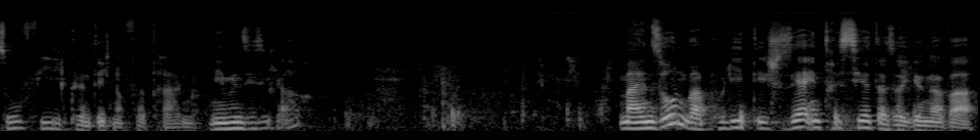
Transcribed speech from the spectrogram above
So viel könnte ich noch vertragen. Nehmen Sie sich auch? Mein Sohn war politisch sehr interessiert, als er jünger war.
